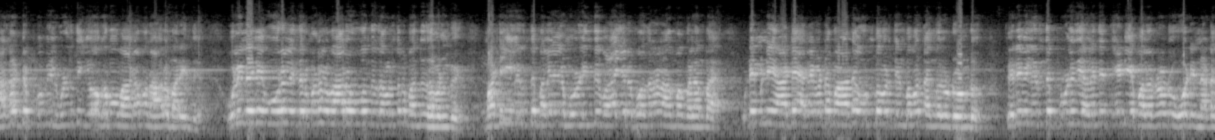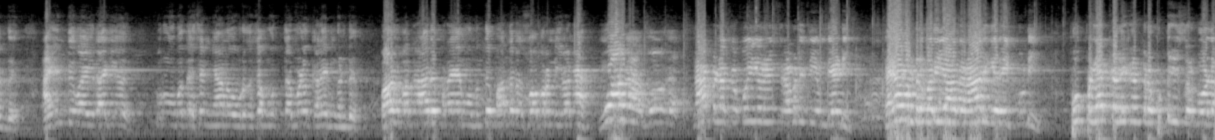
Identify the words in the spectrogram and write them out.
மகட்டு புவியில் விழுந்து யோகமும் வாரமும் நாளும் அறிந்து. உளிலே ஊரல் இதர் மணல் வாரம் வந்து தவழ்ந்து வந்து தவழ்ந்து. மடியில் இருந்து மலையில் முழிந்து வாயிற போதனால் நாம விளம்ப. உடைமணி ஆட்டை அரைவட்டம் ஆட உண்பவர் தின்பவர் தங்களோடு உண்டு. தெருவில் இருந்து புழுதி அலைந்து தேடிய பலரோடு ஓடி நடந்து. ஐந்து வயதாகி குரு உபதேசம் ஞான உபதேசம் முத்தமிழ் கலையும் கண்டு. பால் பதினாறு பிரயமும் வந்து மதுர சோபரன் இவன மோக. போக நாப்பிளக்க பொய்யரை திரவணத்தையும் தேடி. கயமன்ற மரியாத நாரிகரை கூடி. பூப்பிளக்கடுகின்ற புட்டீசல் போல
